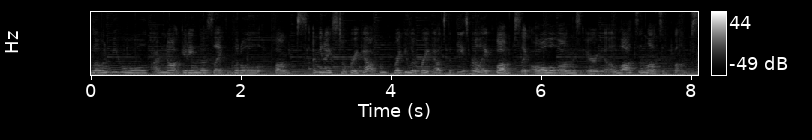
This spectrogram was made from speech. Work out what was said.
lo and behold, I'm not getting those like little bumps. I mean, I still break out from regular breakouts, but these were like bumps, like all along this area, lots and lots of bumps.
